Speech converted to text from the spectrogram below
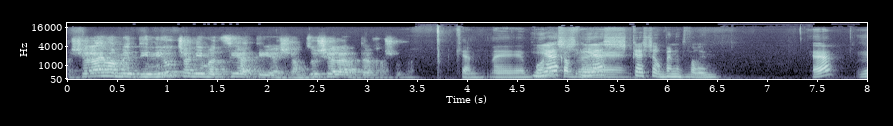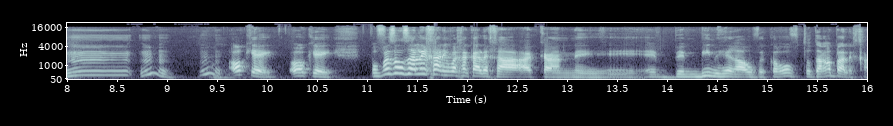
השאלה אם המדיניות שאני מציע תהיה שם, זו שאלה יותר חשובה. כן, בוא נקווה... יש קשר בין הדברים. אה? Mm, mm. אוקיי, אוקיי. פרופסור זליכה, אני מחכה לך כאן אה, במהרה ובקרוב. תודה רבה לך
